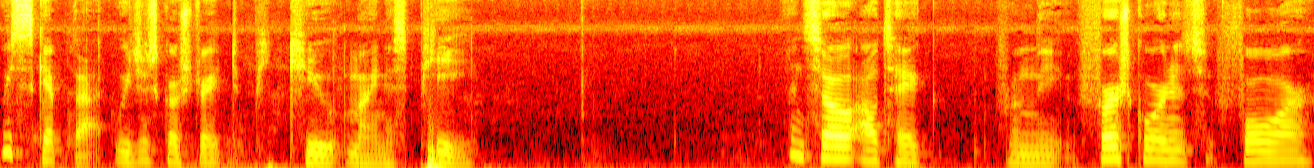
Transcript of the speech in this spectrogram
we skip that. We just go straight to Q minus P. And so I'll take from the first coordinates 4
